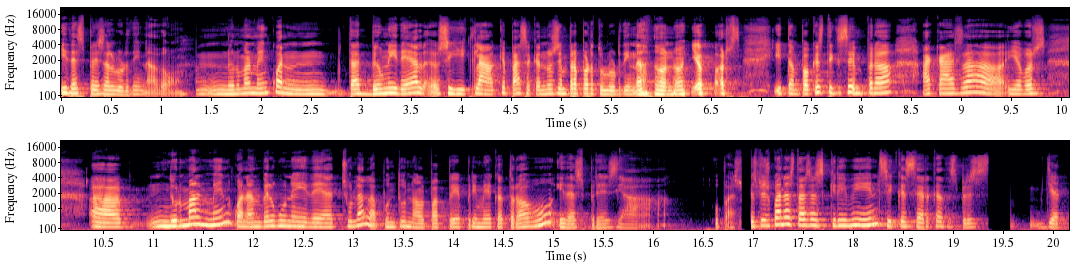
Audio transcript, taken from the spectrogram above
i després a l'ordinador. Normalment quan et ve una idea, o sigui, clar, què passa? Que no sempre porto l'ordinador, no? Llavors, i tampoc estic sempre a casa, llavors, uh, normalment quan em ve alguna idea xula l'apunto en el paper primer que trobo i després ja ho passo. Després quan estàs escrivint sí que és cert que després ja et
